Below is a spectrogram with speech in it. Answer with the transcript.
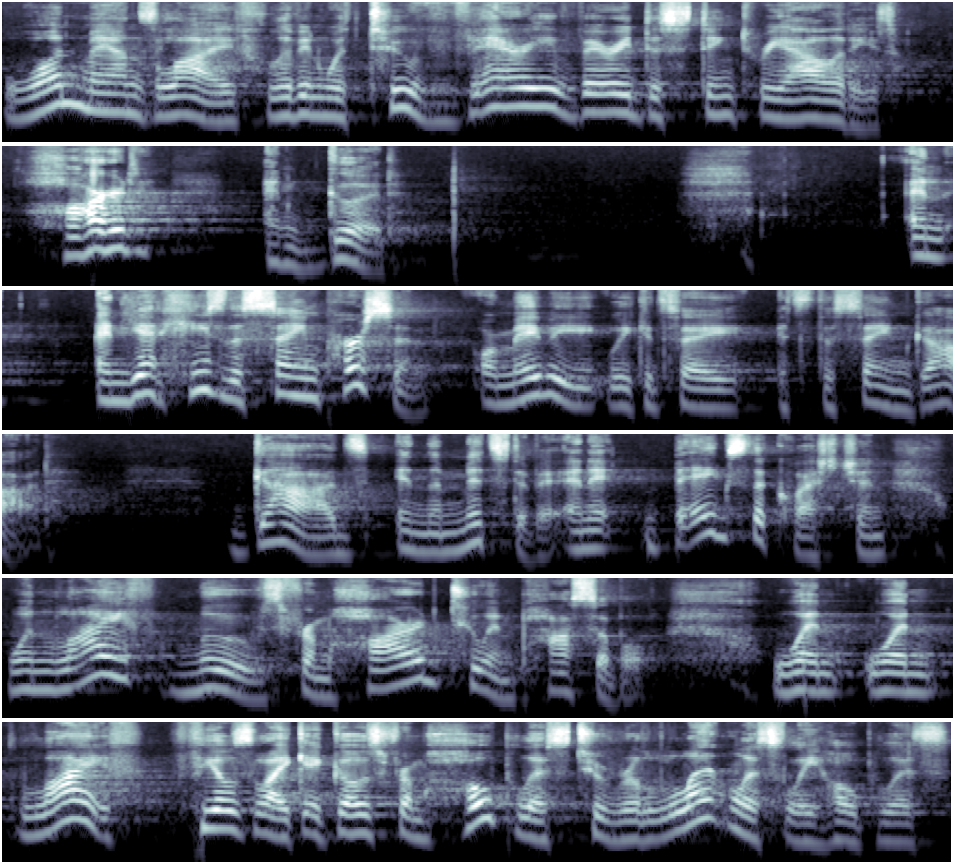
one man's life living with two very, very distinct realities hard and good. And, and yet he's the same person, or maybe we could say it's the same God. God's in the midst of it. And it begs the question when life moves from hard to impossible, when, when life feels like it goes from hopeless to relentlessly hopeless,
